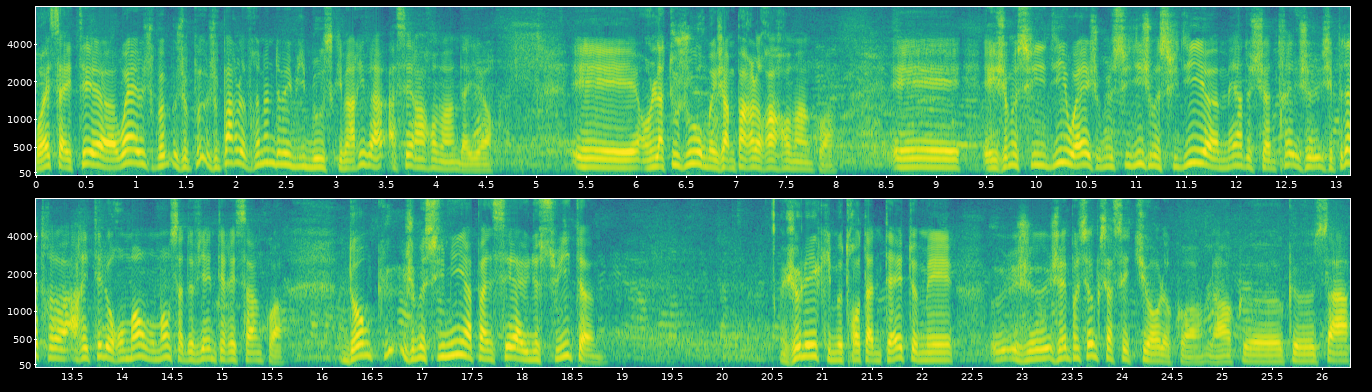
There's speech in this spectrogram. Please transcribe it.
Ouais, ça a été. Euh, ouais, je, parle vraiment de baby blues, qui m'arrive assez rarement d'ailleurs. Et on l'a toujours, mais j'en parle rarement, quoi. Et, je me suis dit, ouais, je me suis dit, je me suis dit, euh, merde, j'ai peut-être arrêté le roman au moment où ça devient intéressant, quoi. Donc, je me suis mis à penser à une suite. Je l'ai qui me trotte en tête, mais euh, j'ai l'impression que ça s'étiole, quoi. Là, que, ça,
